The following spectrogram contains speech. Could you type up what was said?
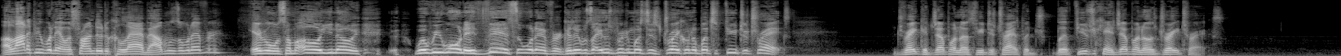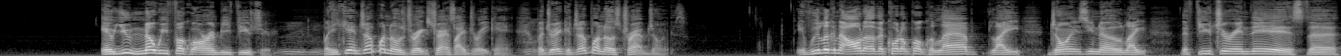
a lot of people that was trying to do the collab albums or whatever, everyone was talking about, oh, you know, well, we wanted this or whatever, because it was like it was pretty much just Drake on a bunch of future tracks. Drake could jump on those future tracks, but but Future can't jump on those Drake tracks. And you know we fuck with R and B Future, mm-hmm. but he can't jump on those Drake tracks like Drake can. But Drake can jump on those trap joints. If we looking at all the other quote unquote collab like joints, you know, like the future in this, the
